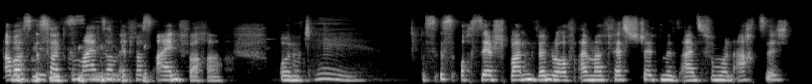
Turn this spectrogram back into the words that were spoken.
Aber es ist halt gemeinsam etwas einfacher. Und okay. es ist auch sehr spannend, wenn du auf einmal feststellst mit 1,85,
